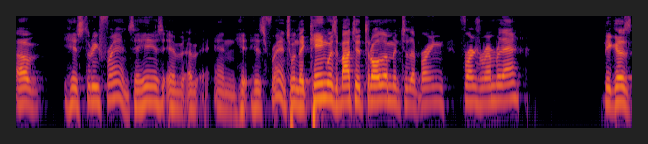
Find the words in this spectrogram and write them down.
of his three friends and his friends. When the king was about to throw them into the burning furnace, remember that? Because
